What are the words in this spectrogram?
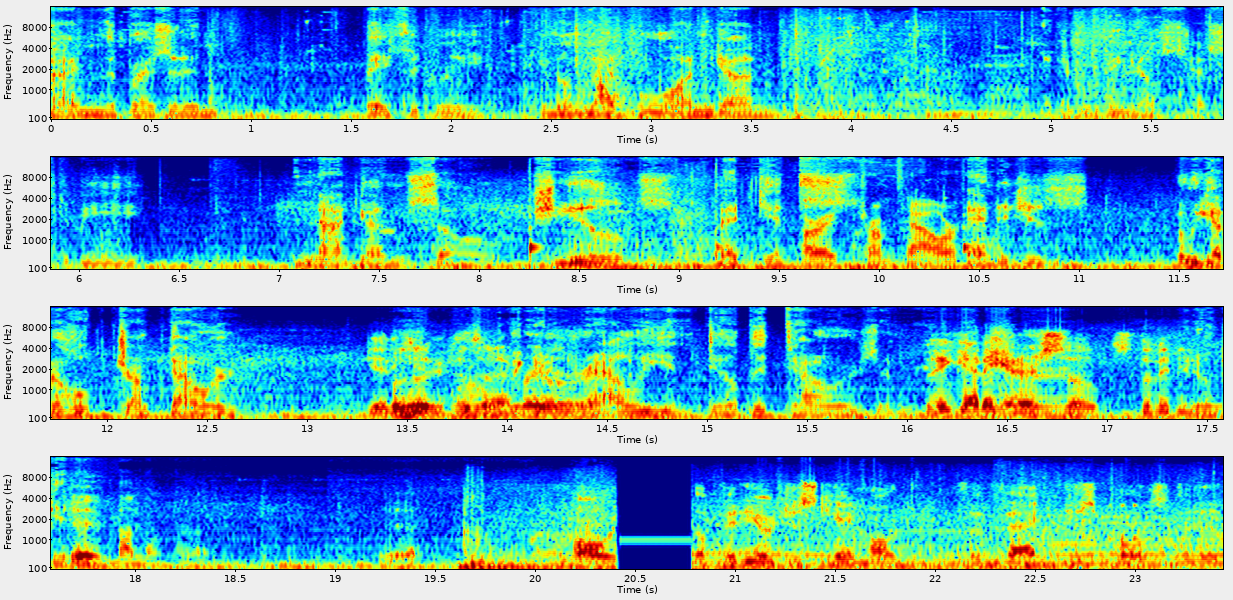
I'm the president, basically, you can only have one gun, and everything else has to be not guns, so shields, medkits, All right, Trump Tower. bandages. We gotta hold Trump Tower, Get Was it, it- get was we're it holding right a there? rally in Tilted Towers, and They gotta get sure ourselves the video. don't get it it. on the map. Oh, the video just came out. Vivek just posted it.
